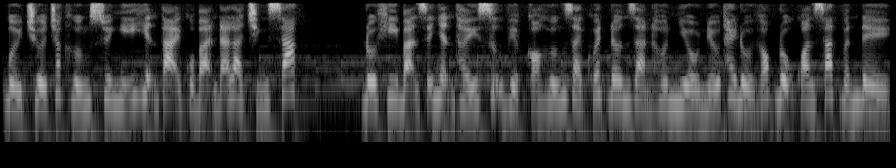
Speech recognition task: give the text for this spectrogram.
bởi chưa chắc hướng suy nghĩ hiện tại của bạn đã là chính xác. Đôi khi bạn sẽ nhận thấy sự việc có hướng giải quyết đơn giản hơn nhiều nếu thay đổi góc độ quan sát vấn đề.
